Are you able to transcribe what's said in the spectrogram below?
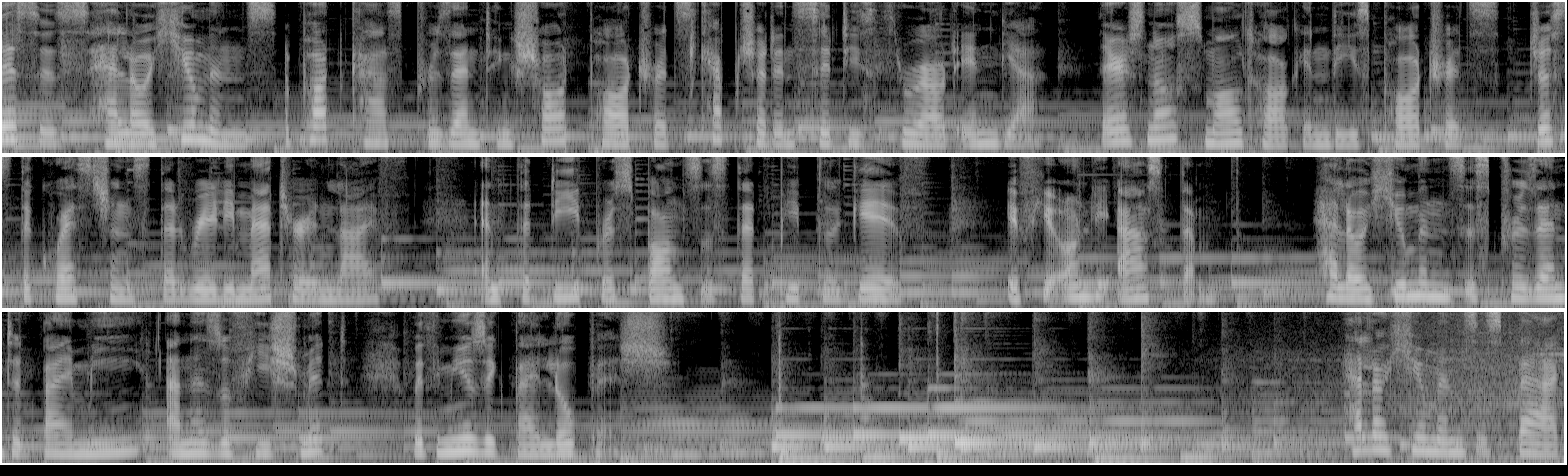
This is Hello Humans, a podcast presenting short portraits captured in cities throughout India. There's no small talk in these portraits, just the questions that really matter in life and the deep responses that people give, if you only ask them. Hello Humans is presented by me, Anna Sophie Schmidt, with music by Lopesh. Hello Humans is back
